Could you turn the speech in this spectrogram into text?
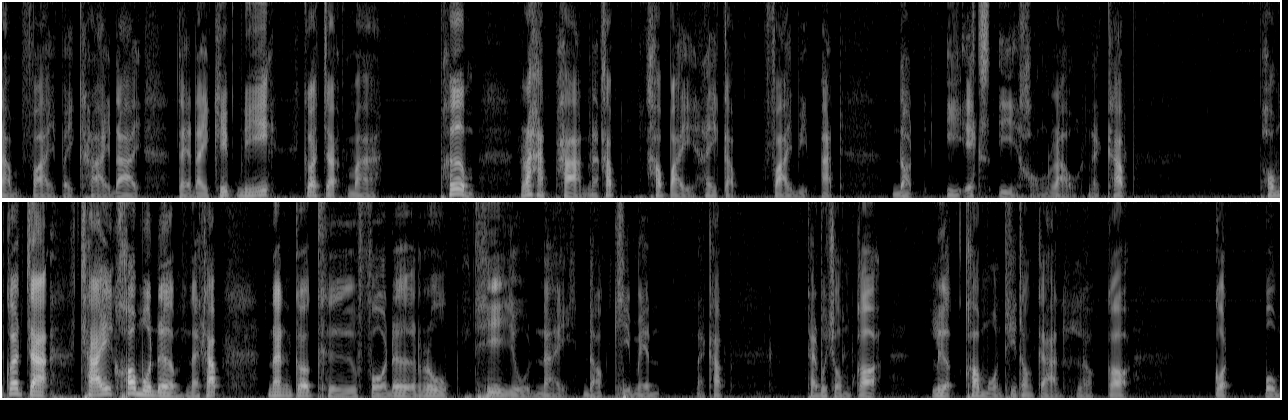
นำไฟล์ไปคลายได้ แต่ในคลิปนี้ก็จะมาเพิ่มรหัสผ่านนะครับ เข้าไปให้กับไฟล์บีบอัด .exe ของเรานะครับ ผมก็จะใช้ข้อมูลเดิมนะครับ นั่นก็คือโฟลเดอร์รูปที่อยู่ใน Document นะครับ ท่านผู้ชมก็เลือกข้อมูลที่ต้องการ แล้วก็กดปุ่ม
